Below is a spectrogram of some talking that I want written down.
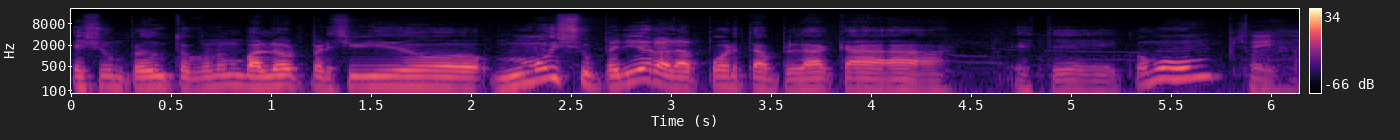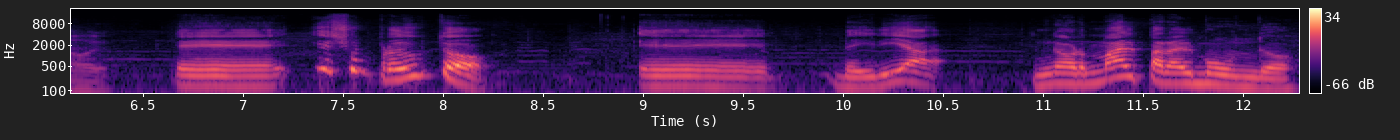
Es un producto con un valor percibido muy superior a la puerta placa este, común. Sí, obvio. Eh, es un producto, eh, me diría, normal para el mundo.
